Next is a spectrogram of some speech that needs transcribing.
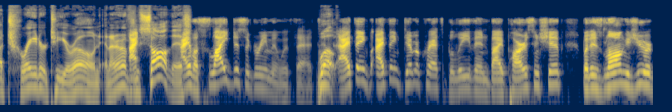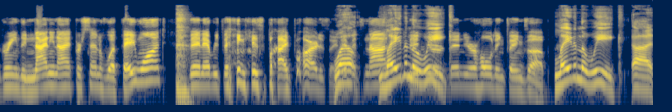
a traitor to your own. And I don't know if you saw this. I have a slight disagreement with that. Well- I think I think Democrats believe in bipartisanship, but as long as you're agreeing to 99% of what they want, then everything is bipartisan. Well, if it's not, late in the week- then you're holding things up. late in the week, uh,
